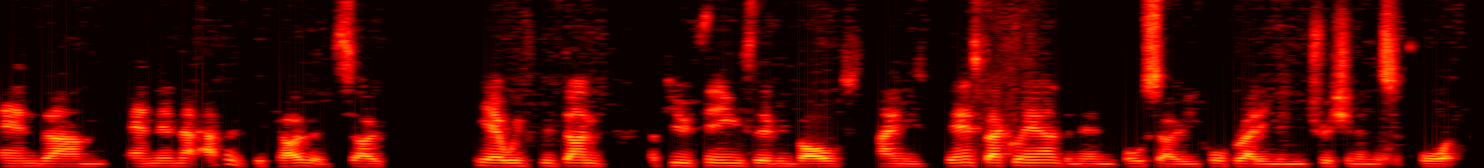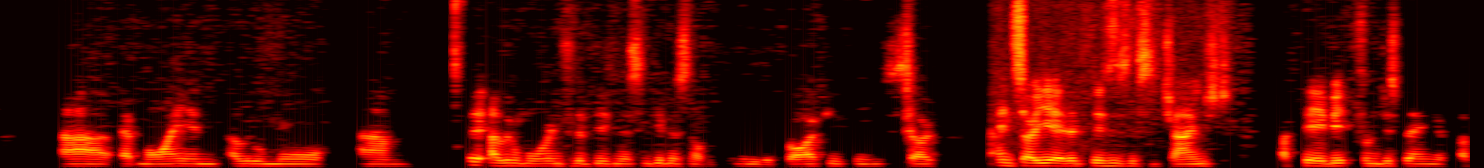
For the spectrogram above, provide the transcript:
and, um, and then that happened with COVID. So yeah, we've, we've done a few things that have involved Amy's dance background and then also incorporating the nutrition and the support, uh, at my end a little more, um, a little more into the business and giving us an opportunity to try a few things. So, and so yeah, the business has changed a fair bit from just being a, a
